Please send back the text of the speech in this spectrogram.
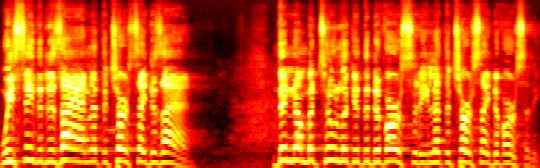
We see the design. Let the church say design. Then, number two, look at the diversity. Let the church say diversity.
